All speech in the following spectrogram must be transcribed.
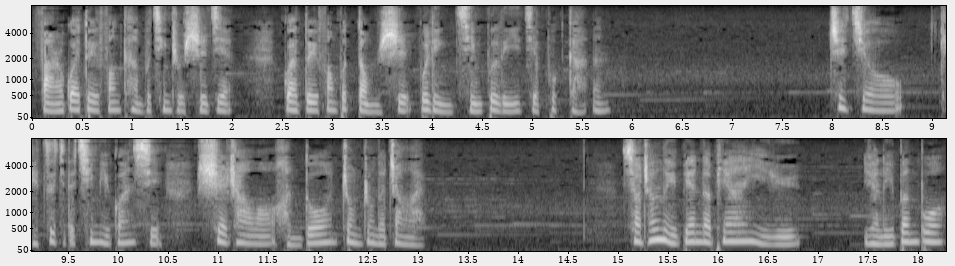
反而怪对方看不清楚世界，怪对方不懂事、不领情、不理解、不感恩。这就给自己的亲密关系设上了很多重重的障碍。小城里边的偏安一隅，远离奔波，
